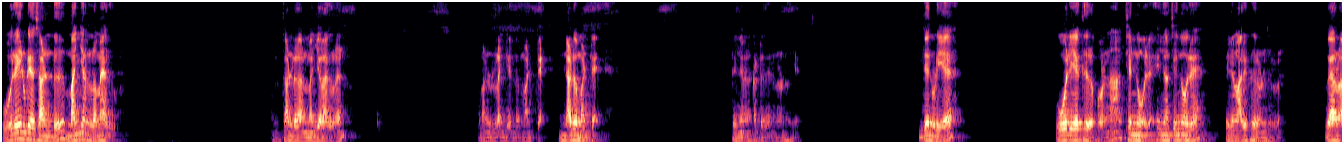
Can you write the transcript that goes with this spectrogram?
ஓலையினுடைய தண்டு மஞ்சள் நிறமாக இருக்கும். தண்டலான் மஞ்சளாகிறேன். மண்ணில் இங்கே இந்த மட்டை நடு மட்டை. தெரிஞ்சவன கட்டது என்னன்னு இதனுடைய ஓலையை கீற போகிறேன்னா தென்னோலை என்ன தென்னோலை இந்த மாதிரி கீரைன்னு சொல்கிறேன் வேற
